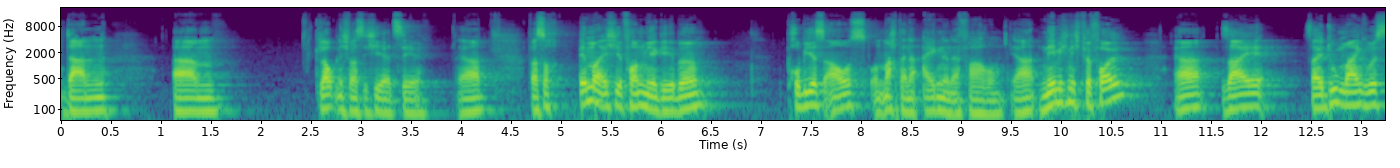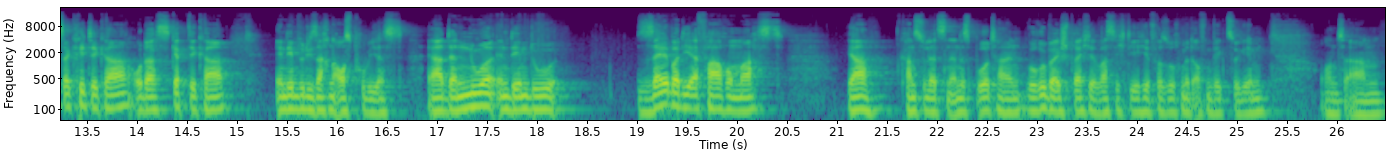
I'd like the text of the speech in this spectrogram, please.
dann ähm, glaub nicht, was ich hier erzähle. Ja? Was auch immer ich hier von mir gebe, probier es aus und mach deine eigenen Erfahrungen. Ja? Nehme mich nicht für voll, ja? sei, sei du mein größter Kritiker oder Skeptiker, indem du die Sachen ausprobierst. Ja? Denn nur indem du selber die Erfahrung machst, ja, kannst du letzten Endes beurteilen, worüber ich spreche, was ich dir hier versuche mit auf den Weg zu geben. Und ähm,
